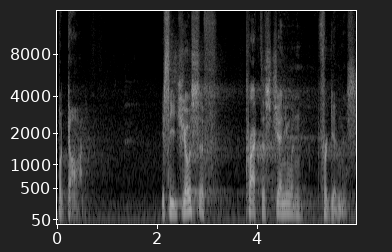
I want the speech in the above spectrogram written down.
but God. You see, Joseph practiced genuine forgiveness.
